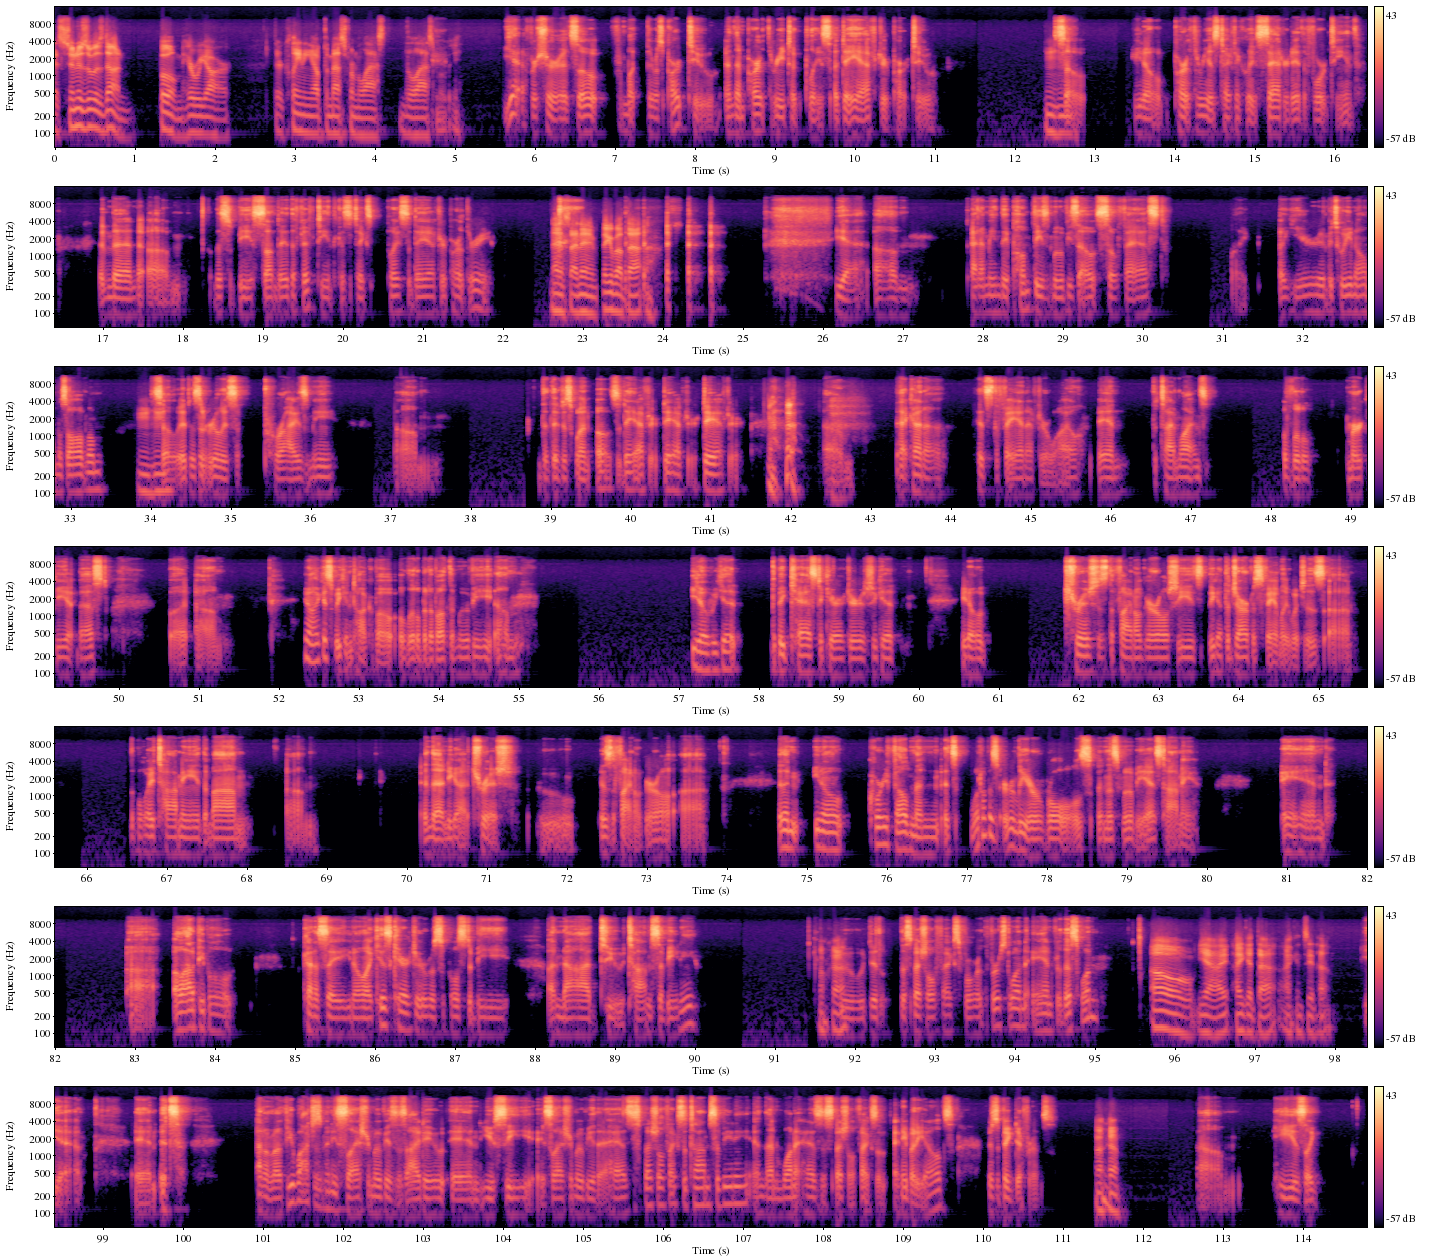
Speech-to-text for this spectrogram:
as soon as it was done, boom, here we are. They're cleaning up the mess from the last the last movie. Yeah, for sure. And so from like there was part two, and then part three took place a day after part 2 Mhm. So, you know, part three is technically Saturday the fourteenth, and then um, this would be Sunday the fifteenth because it takes place the day after part three. nice. I didn't even think about that. yeah, um, and I mean they pump these movies out so fast, like a year in between almost all of them. Mhm. So it doesn't really surprise me um, that they just went, "Oh, it's the day after, day after, day after." um, that kind of hits the fan after a while, and the timeline's a little murky at best. But um, you know, I guess we can talk about a little bit about the movie. Um, you know, we get the big cast of characters. You get, you know, Trish is the final girl. She's you got the Jarvis family, which is uh, the boy Tommy, the mom, um, and then you got Trish, who is the final girl. Uh, and then you know Corey Feldman. It's one of his earlier roles in this movie as Tommy, and uh, a lot of people kind of say you know like his character was supposed to be a nod to Tom Savini, okay. who did the special effects for the first one and for this one. Oh yeah, I, I get that. I can see that. Yeah, and it's I don't know if you watch as many slasher movies as I do, and you see a slasher movie that has special effects of Tom Savini, and then one that has the special effects of anybody else. There's a big difference. Okay. Um, he is like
